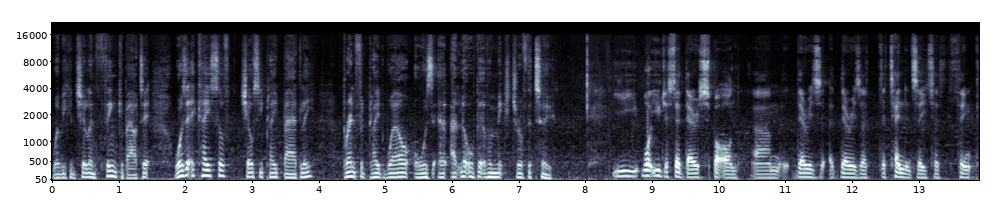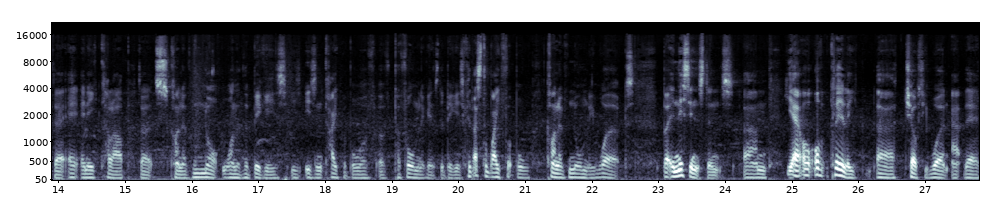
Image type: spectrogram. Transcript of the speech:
where we can chill and think about it. Was it a case of Chelsea played badly, Brentford played well, or was it a, a little bit of a mixture of the two? You, what you just said there is spot on. Um, there is there is a, a, tendency to think that a, any club that's kind of not one of the biggies is, not capable of, of, performing against the biggies because that's the way football kind of normally works. But in this instance, um, yeah, clearly uh, Chelsea weren't at their,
